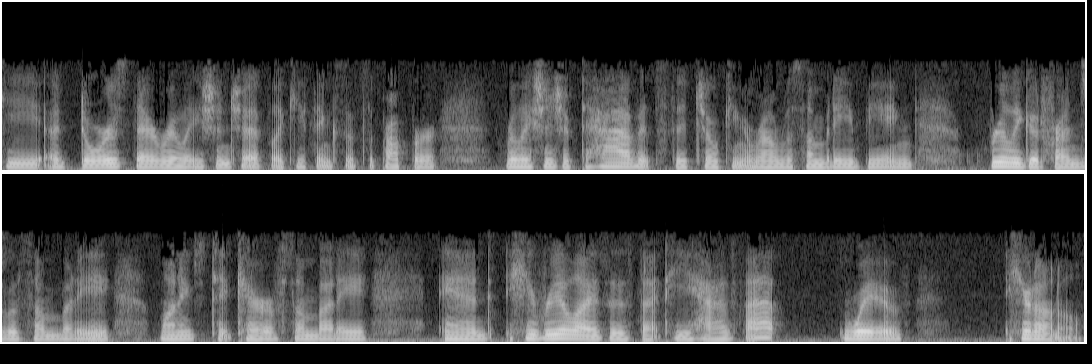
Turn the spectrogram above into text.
he adores their relationship. Like he thinks it's the proper relationship to have. It's the joking around with somebody, being really good friends with somebody, wanting to take care of somebody. And he realizes that he has that with Hirano.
